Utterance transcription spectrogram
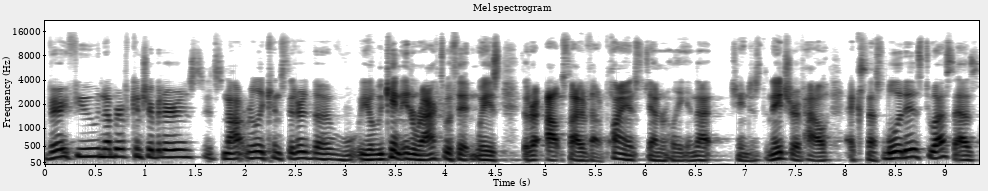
very few number of contributors. It's not really considered the, you know, we can't interact with it in ways that are outside of that appliance generally, and that changes the nature of how accessible it is to us as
